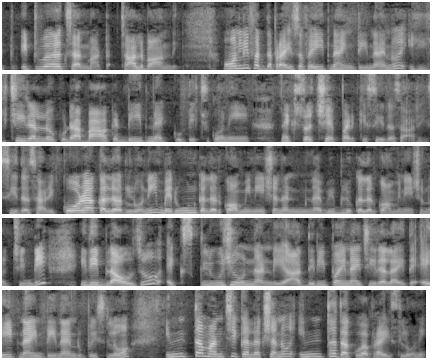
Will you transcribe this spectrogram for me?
it it works అనమాట చాలా బాగుంది. Only for the price of eight ninety nine ఈ చీరల్లో కూడా బాగా డీప్ నెక్ కుట్టించుకొని నెక్స్ట్ వచ్చేప్పటికి సీదా సారీ సీదా సారీ. కోరా కలర్లోని maroon colour combination and navy blue colour combination వచ్చింది. ఇది బ్లౌజు ఎక్స్క్లూజివ్ ఉందండి. అదిరిపోయిన చీరలు అయితే ఎయిట్ నైంటీ నైన్ రూపీస్లో ఇంత మంచి కలెక్షన్ ఇంత తక్కువ ప్రైస్లోని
